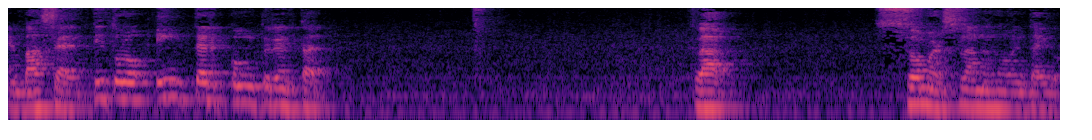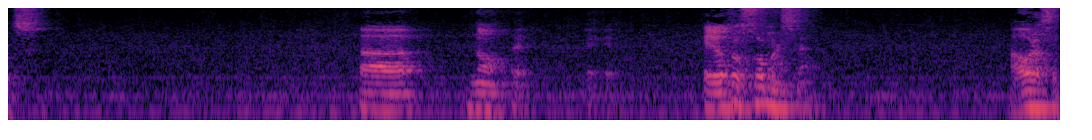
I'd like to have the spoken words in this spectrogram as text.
en base al título intercontinental. Claro, SummerSlam del 92. Ah, no, eh, eh, el otro SummerSlam. Ahora sí.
